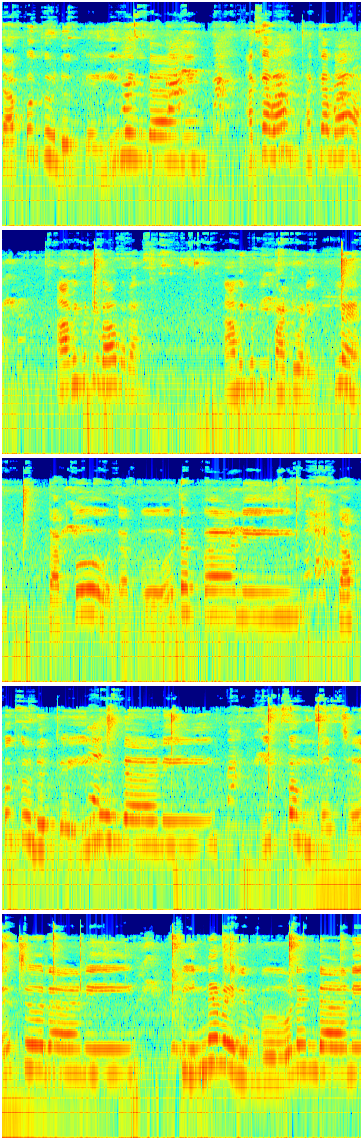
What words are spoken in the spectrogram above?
തപ്പ് കുടുക്കയിലെന്താണ്? അക്ക വാ അക്ക വാ. ആമിക്കുട്ടി വാ പറ. ആമിക്കുട്ടി പാട്ടുപാടി അല്ലേ? തപ്പോ തപ്പോ തപ്പാനേ. തപ്പ് കുടുക്കയിലെന്താണ്? ഇപ്പം വെച്ച ചോറാണേ. പിന്നെ വരുമ്പോൾ എന്താണ്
